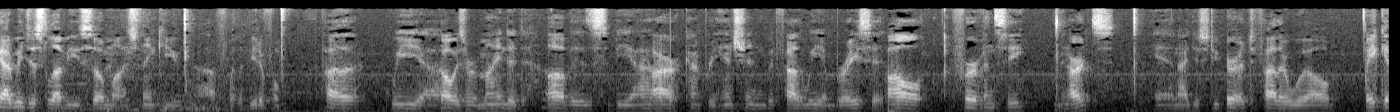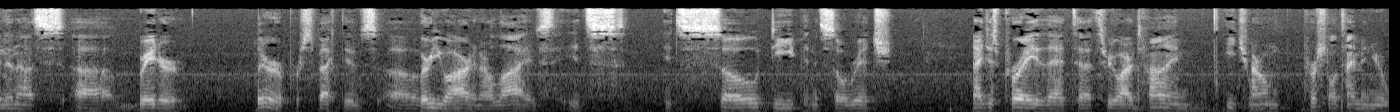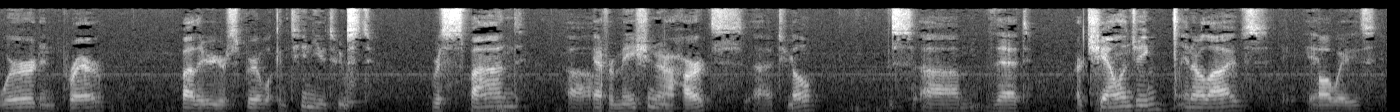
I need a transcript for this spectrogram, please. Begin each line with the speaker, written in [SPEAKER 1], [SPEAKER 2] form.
[SPEAKER 1] God, we just love you so much. Thank you uh, for the beautiful Father. We uh, always are reminded love is beyond our comprehension, but Father, we embrace it all fervency in hearts, and I just do pray, Father, will awaken in us um, greater, clearer perspectives of where you are in our lives. It's it's so deep and it's so rich. And I just pray that uh, through our time, each our own personal time in your word and prayer, Father, your Spirit will continue to respond uh, affirmation in our hearts uh, to um, that are challenging in our lives and always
